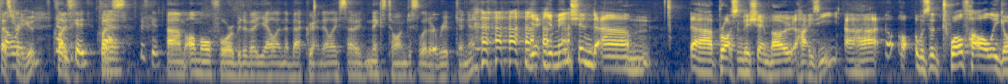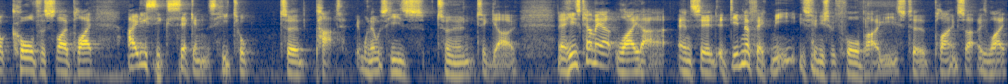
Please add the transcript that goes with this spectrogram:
That's Solid. pretty good. That was good. Close. Yeah, was good. um, I'm all for a bit of a yell in the background, Ellie. So next time, just let it rip, can you? you, you mentioned um, uh, Bryson DeChambeau, Hazy. Uh, it was the 12th hole he got called for slow play. 86 seconds he took to putt when it was his turn to go. Now, he's come out later and said, it didn't affect me. He's finished with four bogeys to play his way.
